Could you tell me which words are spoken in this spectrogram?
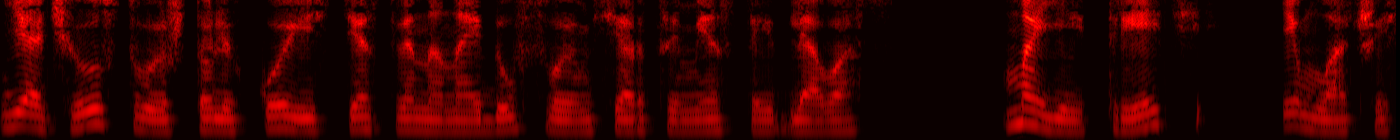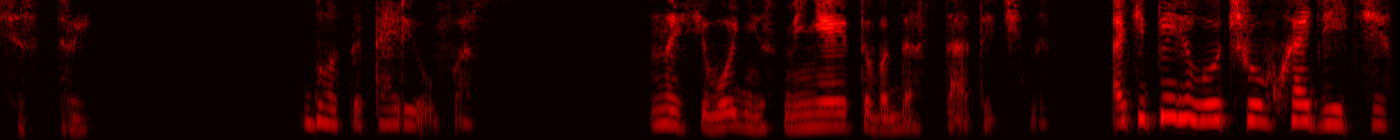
Я чувствую, что легко и естественно найду в своем сердце место и для вас, моей третьей и младшей сестры. Благодарю вас. На сегодня с меня этого достаточно. А теперь лучше уходите.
